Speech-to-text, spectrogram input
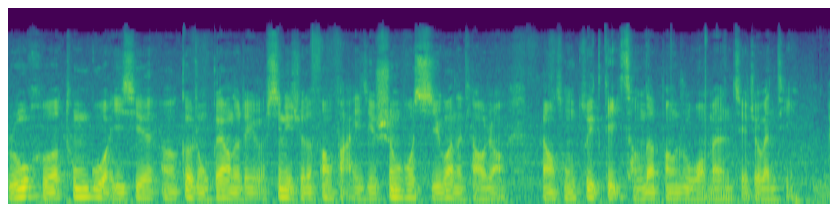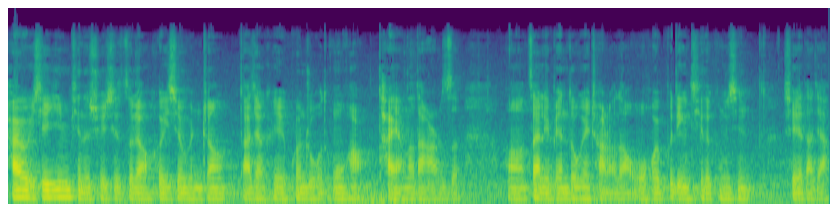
如何通过一些呃各种各样的这个心理学的方法以及生活习惯的调整，然后从最底层的帮助我们解决问题。还有一些音频的学习资料和一些文章，大家可以关注我的公号“太阳的大儿子”。啊，在里边都可以查找到，我会不定期的更新，谢谢大家。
